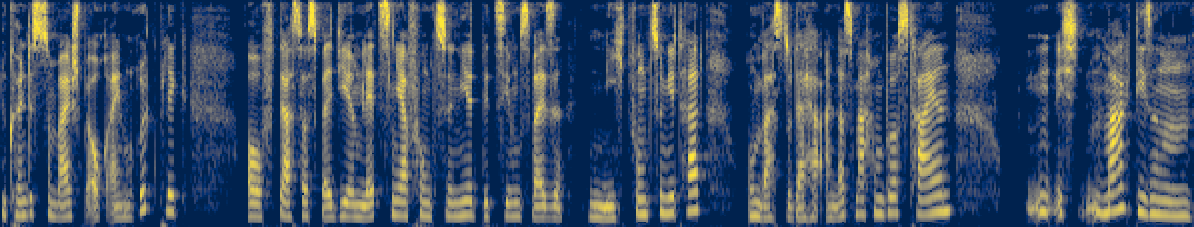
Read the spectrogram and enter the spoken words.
Du könntest zum Beispiel auch einen Rückblick auf das, was bei dir im letzten Jahr funktioniert bzw. nicht funktioniert hat und was du daher anders machen wirst, teilen. Ich mag diesen,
